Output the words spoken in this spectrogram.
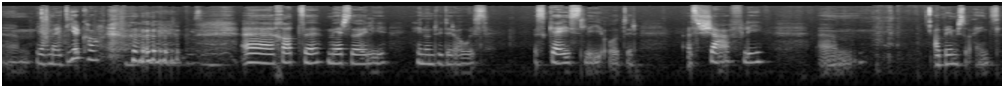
Ähm, ja, wir hatten Tiere. äh, Katzen, Meersäule, hin und wieder auch ein, ein Geissli oder ein Schäfli. Ähm, aber immer so einzel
